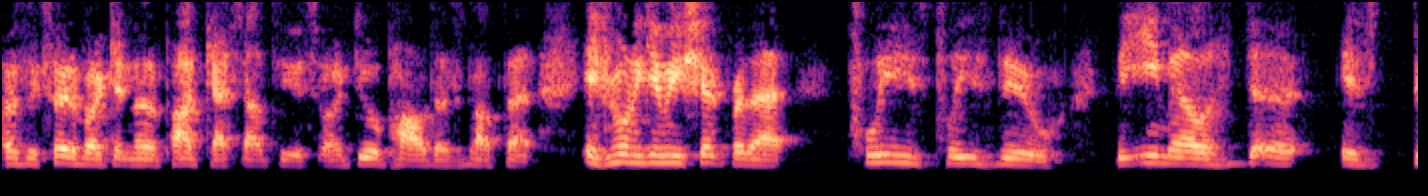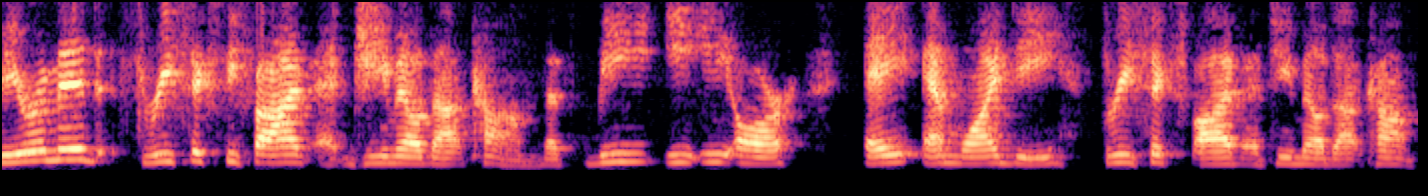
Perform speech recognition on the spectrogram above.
I was excited about getting another podcast out to you, so I do apologize about that. If you want to give me shit for that, please, please do. The email is uh, is beeramyd365 at gmail.com. That's B E E R amyd365 at gmail.com.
